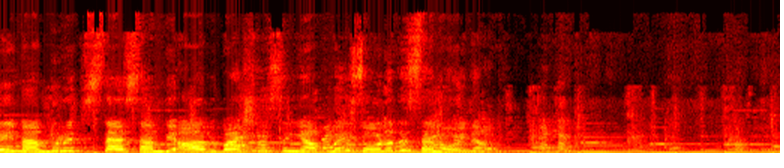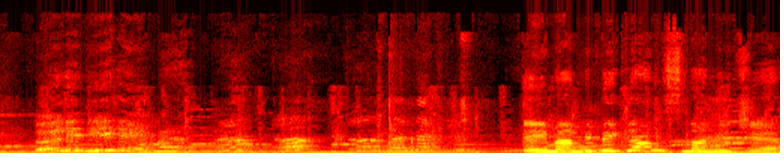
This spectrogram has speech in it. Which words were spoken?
Eymen bırak istersen bir abi başlasın yapmaya sonra da sen oyna. Öyle değil Eymen. Eymen bir bekler misin anneciğim?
